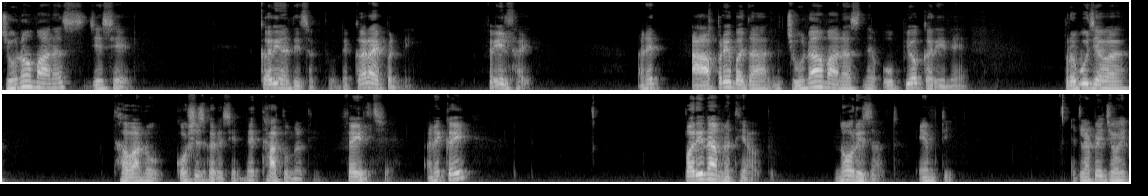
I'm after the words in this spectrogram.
જૂનો માણસ જે છે, કરી નથી શકતું ને કરાય પણ નહીં, ફેલ થાય. અને આપણે બધા જૂના માણસને ઉપયોગ કરીને પ્રભુ જેવા થવાનું કોશિશ કરે છે ને થતું નથી, ફેલ છે. અને કઈ પરિણામ નથી આવતું. નો રિઝલ્ટ એમટી એટલે આપણે જોઈ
